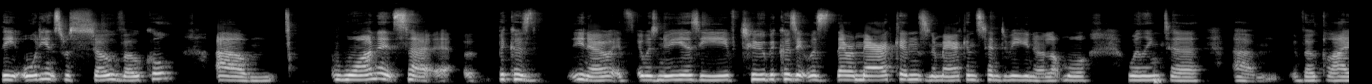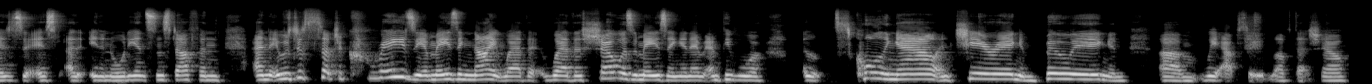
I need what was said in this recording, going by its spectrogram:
the audience was so vocal. Um, one, it's uh, because you know it was New Year's Eve. Two, because it was they're Americans, and Americans tend to be you know a lot more willing to um, vocalize uh, in an audience and stuff. And and it was just such a crazy, amazing night where the where the show was amazing, and and people were calling out and cheering and booing, and um, we absolutely loved that show.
